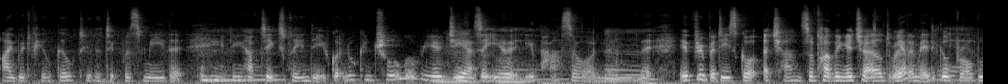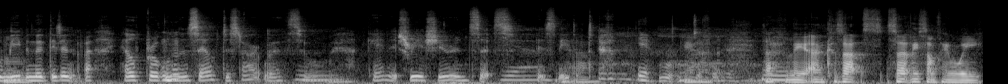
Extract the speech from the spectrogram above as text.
I would feel guilty that it was me. That mm-hmm. you have to explain that you've got no control over your mm-hmm. genes that you you pass on, and mm-hmm. that everybody's got a chance of having a child with Yep. a medical Yeah. problem, even if they didn't have a health problem themselves to start with. So again, it's reassurance that's Yeah. it's needed. Yeah, Yeah. definitely. Definitely, and because that's certainly something we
